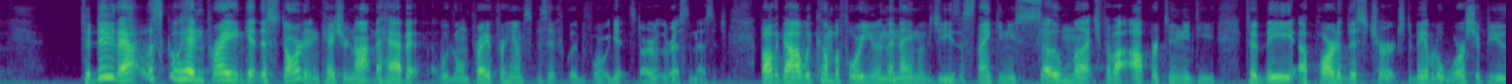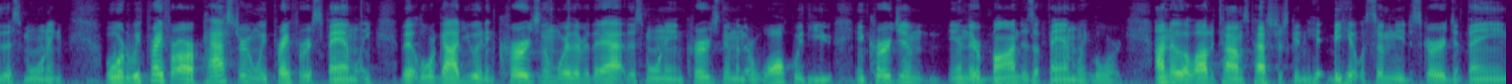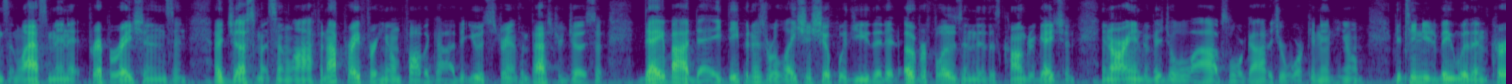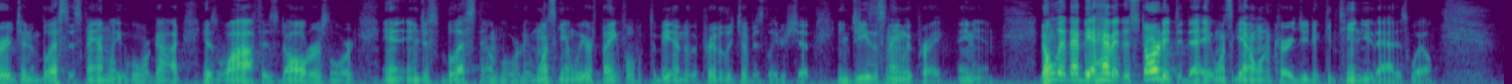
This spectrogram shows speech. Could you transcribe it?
to do that, let's go ahead and pray and get this started. In case you're not in the habit, we're going to pray for him specifically before we get started with the rest of the message. Father God, we come before you in the name of Jesus, thanking you so much for the opportunity to be a part of this church, to be able to worship you this morning. Lord, we pray for our pastor and we pray for his family. That, Lord God, you would encourage them wherever they're at this morning, encourage them in their walk with you, encourage them in their bond as a family, Lord. I know a lot of times pastors can hit, be hit with so many discouraging things and last minute preparations and adjustments in life. And I pray for him, Father God, that you would strengthen Pastor Joseph day by day, deepen his relationship with you, that it overflows into this congregation in our individual lives, Lord God, as you're working in him. Continue to be with and encourage and bless his family, Lord God, his wife, his daughters, Lord, and, and just bless them, Lord. And once again, we are thankful to be under the privilege of his leadership. In Jesus' name we pray. Amen. Don't let that be a habit that started today. Once again, I want to encourage you to continue that as well.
